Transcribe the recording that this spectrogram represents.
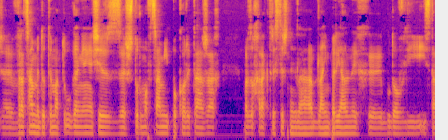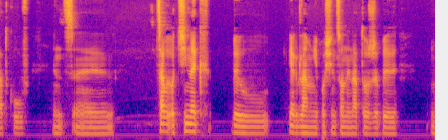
że wracamy do tematu uganiania się ze szturmowcami po korytarzach, bardzo charakterystycznych dla, dla imperialnych y, budowli i statków. Więc yy, cały odcinek był, jak dla mnie, poświęcony na to, żeby yy,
